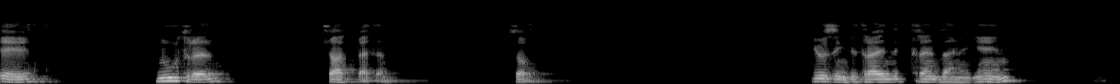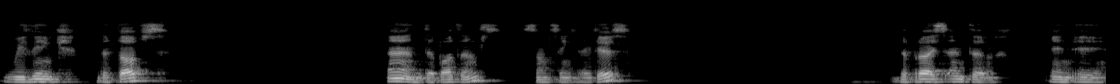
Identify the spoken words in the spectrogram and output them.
a neutral chart pattern. So, using the trend line again, we link the tops and the bottoms, something like this. The price enters in a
